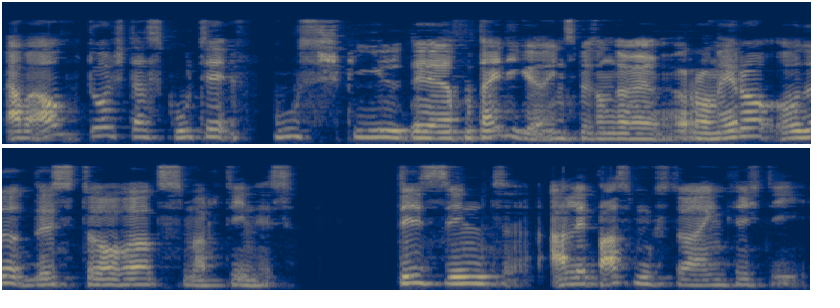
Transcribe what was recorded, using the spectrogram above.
aber auch durch das gute Fußspiel der Verteidiger, insbesondere Romero oder des Torwarts Martinez. Dies sind alle Passmuster eigentlich, die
